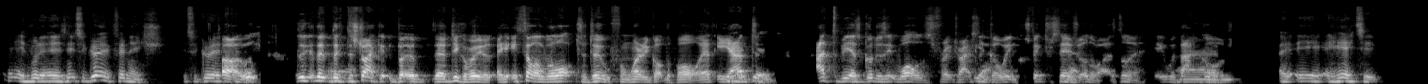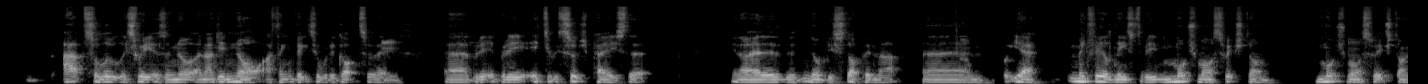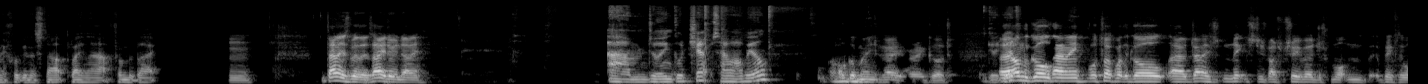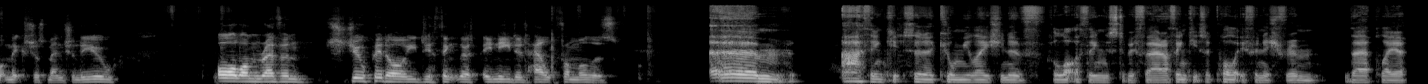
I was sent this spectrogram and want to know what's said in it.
is what it is. It's a great finish. It's a great. Oh, the, the, the, the striker, but uh, Dico Rubio, he still had a lot to do from where he got the ball. He had, he Yeah, had, to, had to be as good as it was for it to actually Yeah. go in because Victor saves Yeah. it otherwise, doesn't he? It was that Um, good. He, he hit it absolutely sweet as a nut, and I did not. I think Victor would have got to it, uh, but it, but it, it was such pace that you know there's nobody's stopping that. Um, But yeah, midfield needs to be much more switched on, much Hmm. more switched on if we're going to start playing out from the back. Danny's with us. How are you doing, Danny? I'm doing good, chaps. How are we all? All good, mate. Very, very good. Good, Uh, good. on the goal, Danny, we'll talk about the goal. Uh, Danny, Nick's just retriever, just what, briefly what Mick's just mentioned. Are you all on Revan stupid, or do you think that he needed help from others? Um, I think it's an accumulation of a lot of things. To be fair, I think it's a quality finish from their player.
